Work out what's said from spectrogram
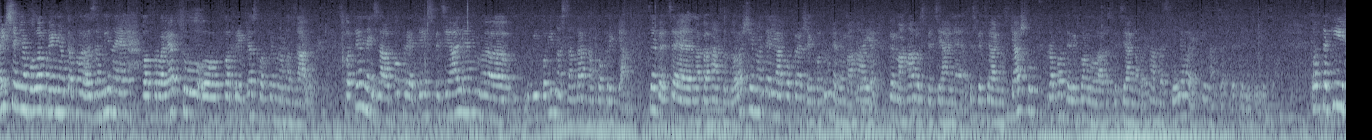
Рішення було прийнято заміни по проєкту покриття спортивного залу. Спортивний зал покритий спеціальним е, відповідно стандартам покриття. Це, це набагато дорожчий матеріал, по-перше, і по-друге, вимагає, вимагало спеціальне, спеціальну стяжку. Роботи виконувала спеціальна бригада з які на це спеціалізуються. От такі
